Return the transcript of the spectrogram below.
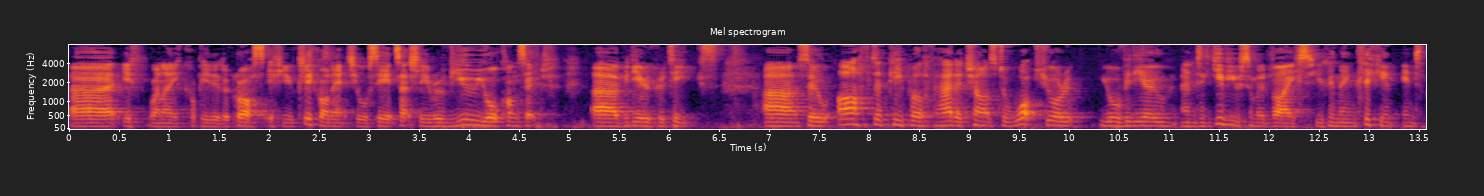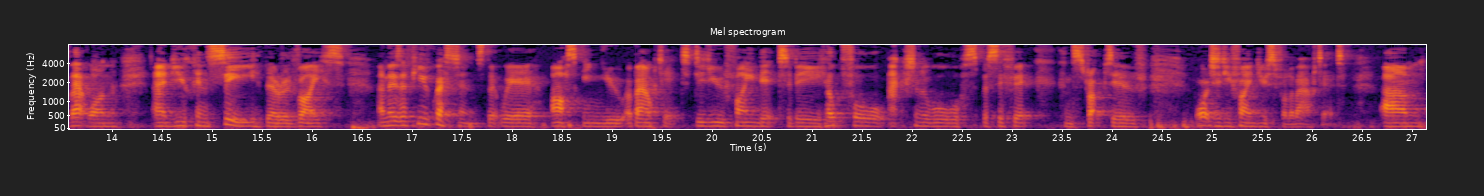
Uh, if when I copied it across, if you click on it, you'll see it's actually review your concept uh, video critiques. Uh, so after people have had a chance to watch your, your video and to give you some advice, you can then click in, into that one and you can see their advice. And there's a few questions that we're asking you about it. Did you find it to be helpful, actionable, specific, constructive? What did you find useful about it? Um,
